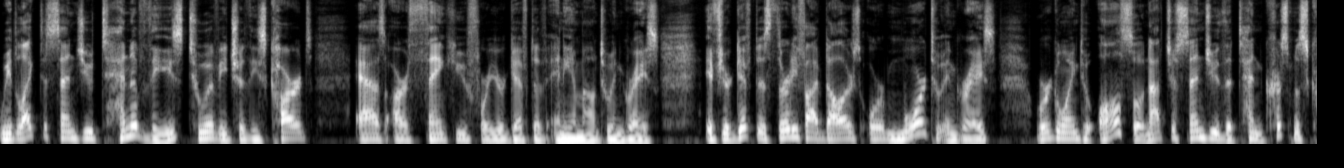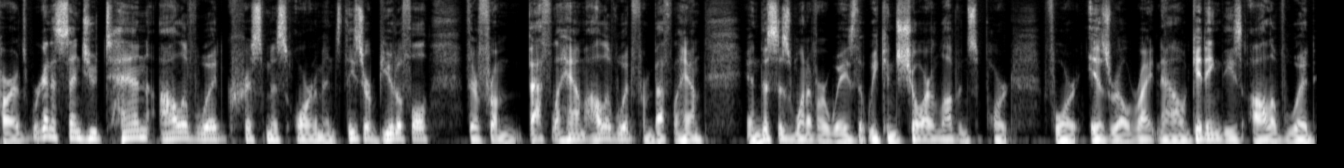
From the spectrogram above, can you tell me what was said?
We'd like to send you 10 of these, two of each of these cards as our thank you for your gift of any amount to In Grace. If your gift is $35 or more to In Grace, we're going to also not just send you the 10 Christmas cards, we're going to send you 10 olive wood Christmas ornaments. These are beautiful. They're from Bethlehem, olive wood from Bethlehem. And this is one of our ways that we can show our love and support for Israel right now, getting these olive wood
